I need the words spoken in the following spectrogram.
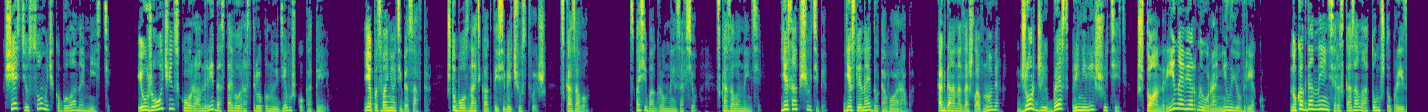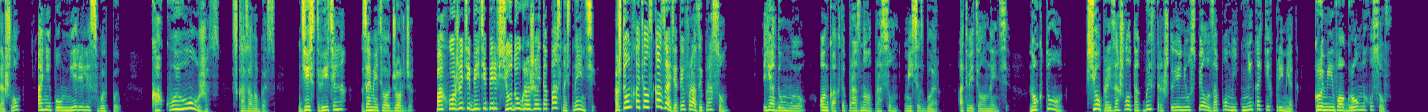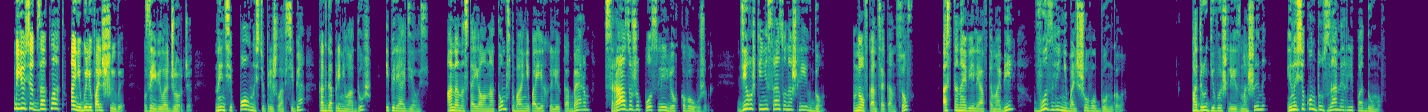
К счастью, сумочка была на месте, и уже очень скоро Анри доставил растрепанную девушку к отелю. «Я позвоню тебе завтра, чтобы узнать, как ты себя чувствуешь», — сказал он. «Спасибо огромное за все», — сказала Нэнси. «Я сообщу тебе, если найду того араба». Когда она зашла в номер, Джорджи и Бесс принялись шутить, что Анри, наверное, уронил ее в реку. Но когда Нэнси рассказала о том, что произошло, они поумерили свой пыл. «Какой ужас!» — сказала Бесс. «Действительно», — заметила Джорджи. «Похоже, тебе теперь всюду угрожает опасность, Нэнси. А что он хотел сказать этой фразой про сон?» «Я думаю, он как-то прознал про сон, миссис Блэр», — ответила Нэнси. «Но кто он? Все произошло так быстро, что я не успела запомнить никаких примет, кроме его огромных усов. «Бьюсь об заклад, они были фальшивые», — заявила Джорджа. Нэнси полностью пришла в себя, когда приняла душ и переоделась. Она настояла на том, чтобы они поехали к Аберам сразу же после легкого ужина. Девушки не сразу нашли их дом, но в конце концов остановили автомобиль возле небольшого бунгало. Подруги вышли из машины и на секунду замерли, подумав,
